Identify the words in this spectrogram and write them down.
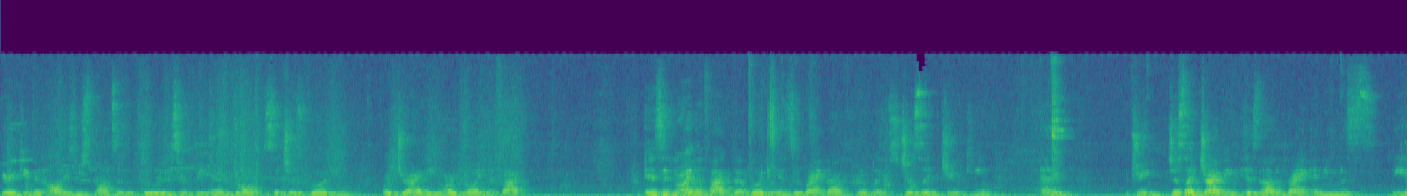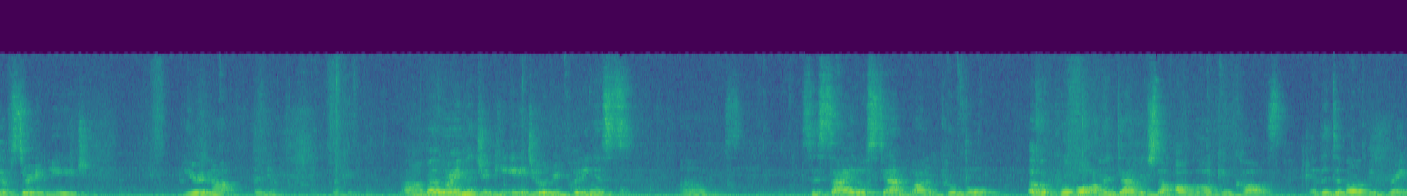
you're given all these responsibilities for being an adult, such as voting or driving, or ignoring the fact is ignoring the fact that voting is a right, not a privilege. Just like drinking and drink, just like driving is not a right, and you must be of certain age. You're not, and yeah, okay. Uh, by lowering the drinking age, it would be putting a um, societal stamp on approval of approval on the damage that alcohol can cause in the developing brain.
